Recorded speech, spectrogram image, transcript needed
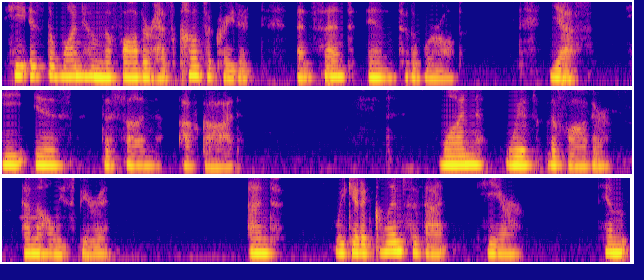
he is the one whom the Father has consecrated and sent into the world. Yes, he is the Son of God, one with the Father and the Holy Spirit. And we get a glimpse of that here. Him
